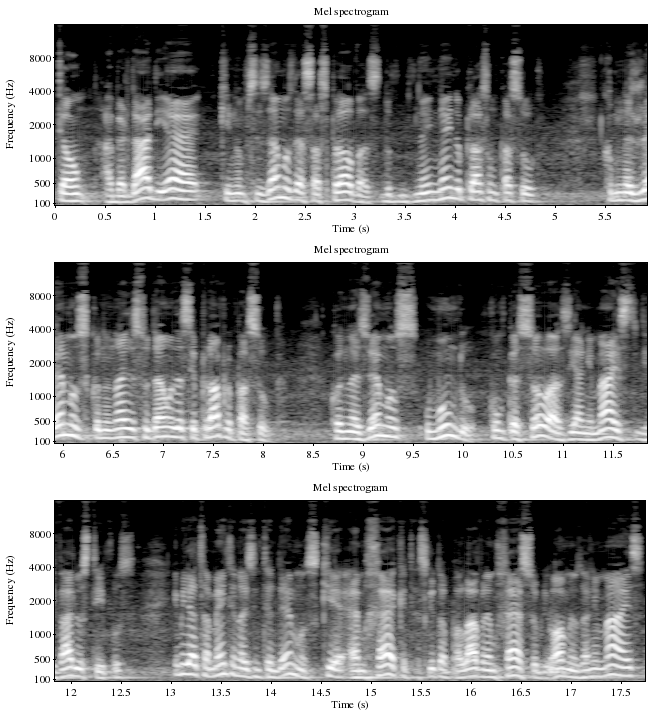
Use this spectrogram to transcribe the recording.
Então, a verdade é que não precisamos dessas provas, do, nem, nem do próximo Passuk. Como nós lemos quando nós estudamos esse próprio Passuk. Quando nós vemos o mundo com pessoas e animais de vários tipos, imediatamente nós entendemos que Emche, que está escrito a palavra Emche sobre homens e animais,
